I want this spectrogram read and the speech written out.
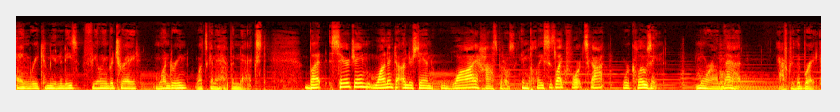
Angry communities feeling betrayed, wondering what's going to happen next. But Sarah Jane wanted to understand why hospitals in places like Fort Scott were closing. More on that after the break.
